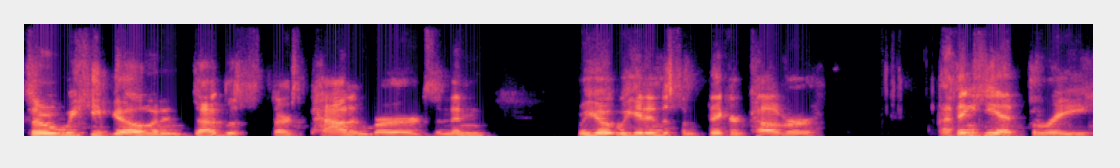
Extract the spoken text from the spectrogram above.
So we keep going, and Douglas starts pounding birds, and then we go, we get into some thicker cover. I think he had three.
